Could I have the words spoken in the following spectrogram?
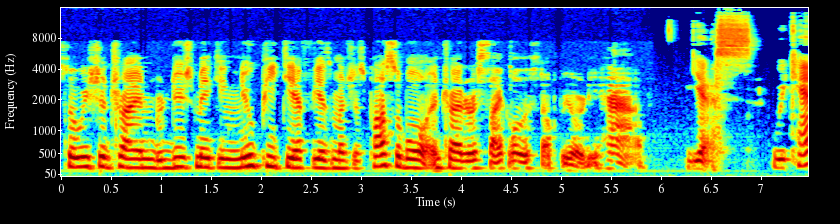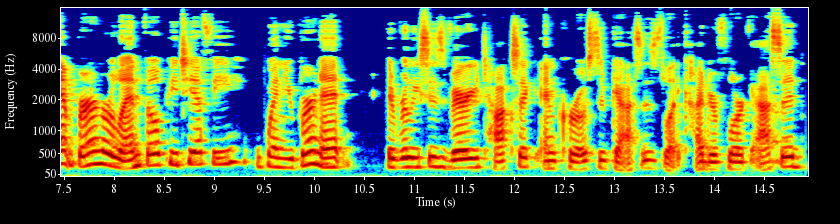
So we should try and reduce making new PTFE as much as possible and try to recycle the stuff we already have. Yes. We can't burn or landfill PTFE. When you burn it, it releases very toxic and corrosive gases like hydrofluoric acid,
